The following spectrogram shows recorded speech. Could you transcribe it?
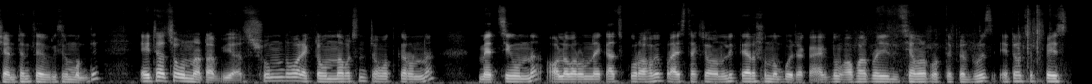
শ্যান্টেন ফেব্রিক্সের মধ্যে। এটা হচ্ছে ওন্নাটা বিয়ার সুন্দর একটা ওন্না পাচ্ছেন, চমৎকার ওন্না। ম্যাচিং ওন্না অল ওভার ওন্নায় কাজ করা হবে। প্রাইস থাকছে অনলি তেরোশো নব্বই টাকা। একদম অফার প্রাইস দিচ্ছি আমরা প্রত্যেকটা ড্রেস এটা হচ্ছে পেস্ট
